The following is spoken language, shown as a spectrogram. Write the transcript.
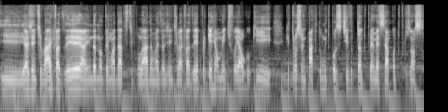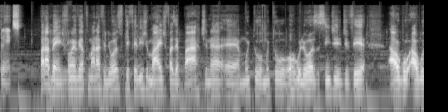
e a gente vai fazer, ainda não tem uma data estipulada, mas a gente vai fazer, porque realmente foi algo que, que trouxe um impacto muito positivo, tanto para a MSA quanto para os nossos clientes. Parabéns, foi um evento maravilhoso, fiquei feliz demais de fazer parte, né? É, muito, muito orgulhoso assim, de, de ver algo, algo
